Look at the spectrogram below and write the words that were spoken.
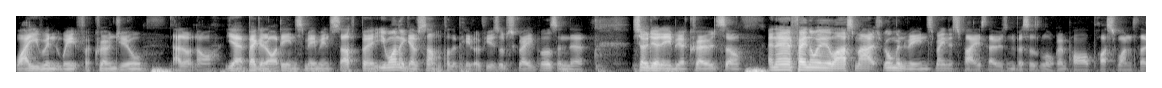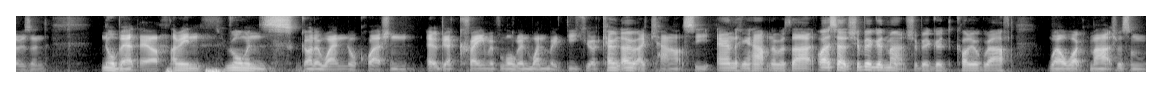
Why you wouldn't wait for Crown Jewel, I don't know. Yeah, bigger audience maybe and stuff, but you want to give something for the pay per view subscribers and the Saudi Arabia crowd. So, and then finally, the last match: Roman Reigns minus five thousand versus Logan Paul plus one thousand. no bet there. I mean, Roman's got to win, no question. It would be a crime if Logan won by DQ or count out. I cannot see anything happening with that. Like I said, it should be a good match. Should be a good choreographed, well worked match with some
